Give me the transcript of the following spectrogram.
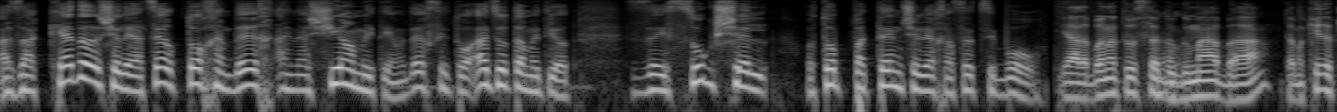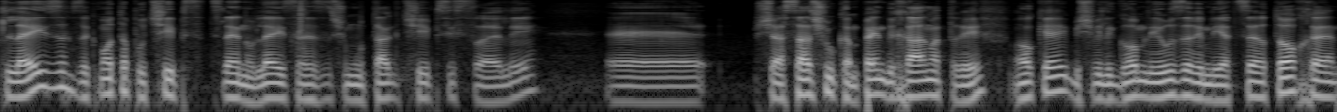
אז הקטע הזה של לייצר תוכן דרך אנשים אמיתיים, דרך סיטואציות אמיתיות, זה סוג של אותו פטנט של יחסי ציבור. יאללה, בוא נטוס לדוגמה הבאה. אתה מכיר את Lay's? זה כמו תפוצ'יפס אצלנו, Lay's זה איזשהו מותג צ'יפס ישראלי, אה, שעשה איזשהו קמפיין בכלל מטריף, אוקיי? בשביל לגרום ל users-ים לייצר תוכן.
